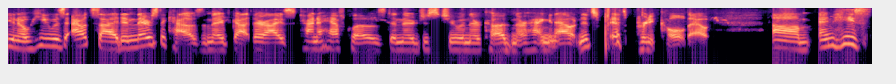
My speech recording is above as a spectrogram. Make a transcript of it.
you know, he was outside and there's the cows and they've got their eyes kind of half closed and they're just chewing their cud and they're hanging out and it's it's pretty cold out. Um, and he's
